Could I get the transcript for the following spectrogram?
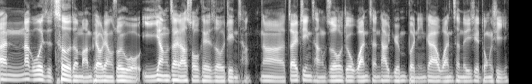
但那个位置测的蛮漂亮，所以我一样在它收 K 的时候进场。那在进场之后就完成它原本应该完成的一些东西，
